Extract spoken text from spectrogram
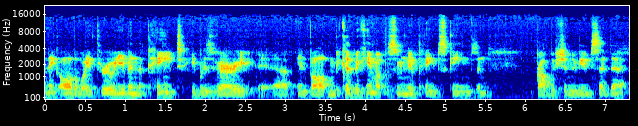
I think all the way through, even the paint, he was very uh, involved in because we came up with some new paint schemes and probably shouldn't have even said that.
